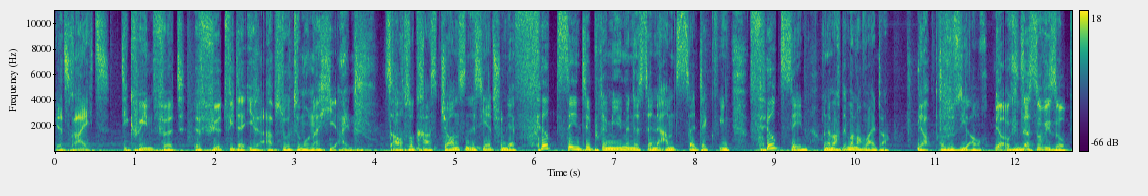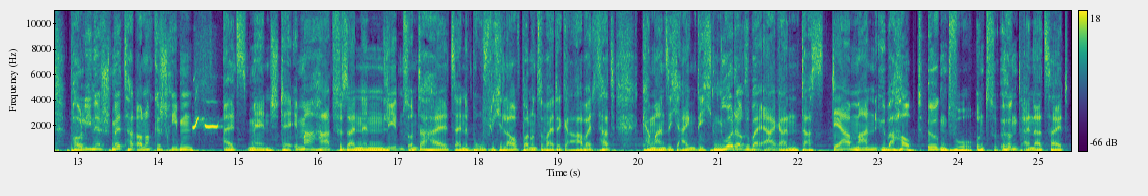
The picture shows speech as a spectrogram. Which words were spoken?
jetzt reicht's. Die Queen führt, äh, führt wieder ihre absolute Monarchie ein. Ist auch so krass. Johnson ist jetzt schon der 14. Premierminister in der Amtszeit der Queen. 14! Und er macht immer noch weiter. Ja, Also sie auch. Ja, das sowieso. Pauline Schmidt hat auch noch geschrieben, als Mensch, der immer hart für seinen Lebensunterhalt, seine berufliche Laufbahn und so weiter gearbeitet hat, kann man sich eigentlich nur darüber ärgern, dass der Mann überhaupt irgendwo und zu irgendeiner Zeit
